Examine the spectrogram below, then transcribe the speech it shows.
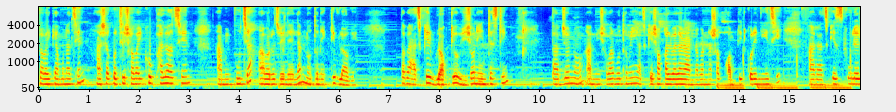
সবাই কেমন আছেন? আশা করছি সবাই খুব ভালো আছেন। আমি পূজা, আবারও চলে এলাম নতুন একটি ব্লগে তবে আজকের ব্লগটিও ভীষণ ইন্টারেস্টিং তার জন্য আমি সবার প্রথমেই আজকে সকালবেলা রান্নাবান্না সব কমপ্লিট করে নিয়েছি। আর আজকে স্কুলের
